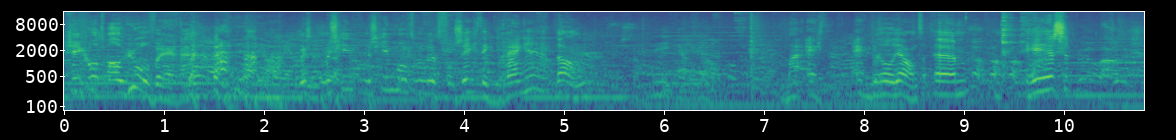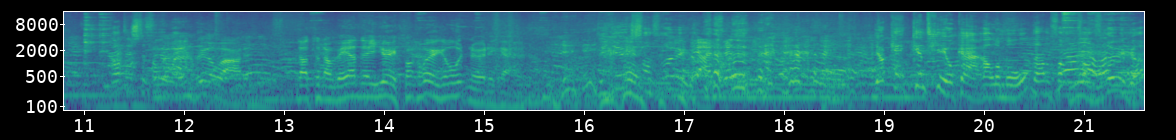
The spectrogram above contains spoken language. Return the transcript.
Geen god wel heel ver, hè? Mis- misschien, misschien moeten we het voorzichtig brengen dan. Maar echt, echt briljant. Ehm heers, wat is de voorwaarde? Dat ze dan weer de jeugd van Brugge ook nodig hebben. De jeugd van Vreugde. Ja, dat is Ja, ken- kent je elkaar allemaal dan van, van Vreugde?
